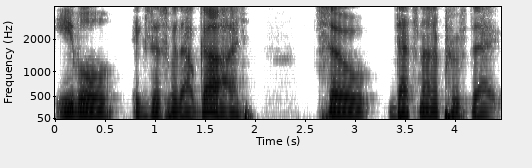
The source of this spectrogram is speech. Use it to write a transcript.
evil exists without God. So that's not a proof that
